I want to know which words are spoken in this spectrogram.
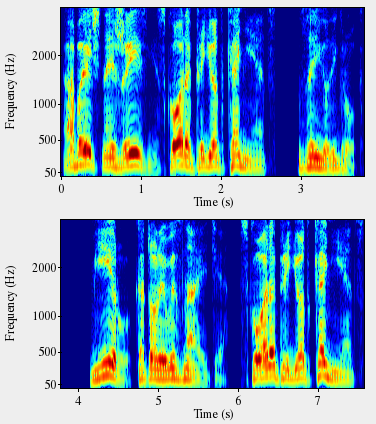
«Обычной жизни скоро придет конец», — заявил игрок. «Миру, который вы знаете, скоро придет конец.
